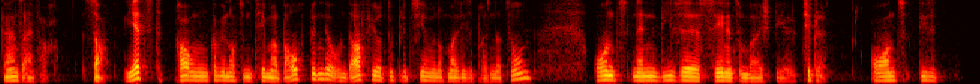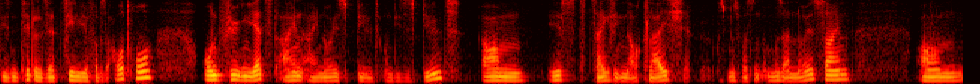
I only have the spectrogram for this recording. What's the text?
Ganz einfach. So, Jetzt brauchen, kommen wir noch zum Thema Bauchbinde und dafür duplizieren wir nochmal diese Präsentation und nennen diese Szene zum Beispiel Titel. Und diese, diesen Titel ziehen wir für das Outro und fügen jetzt ein ein neues Bild. Und dieses Bild ähm, ist, zeige ich Ihnen auch gleich, es muss, was, muss ein neues sein. Ähm,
